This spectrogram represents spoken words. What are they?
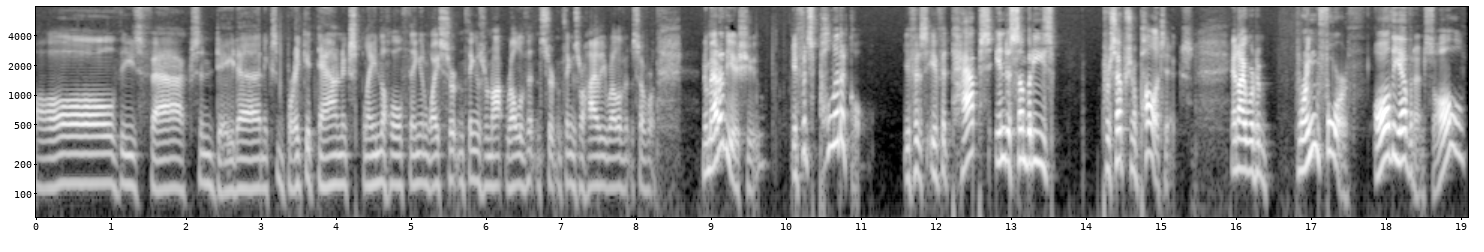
all these facts and data and ex- break it down and explain the whole thing and why certain things are not relevant and certain things are highly relevant and so forth, no matter the issue, if it's political, if, it's, if it taps into somebody's perception of politics, and I were to bring forth all the evidence, all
